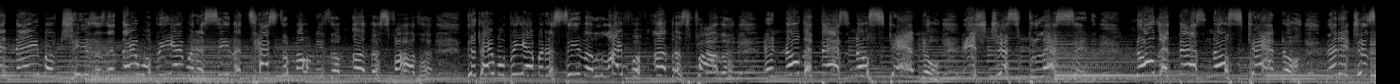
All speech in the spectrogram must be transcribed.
the name of Jesus. That they will be able to see the testimonies of others, Father. That they will be able to see the life of others, Father, and know that there's no scandal. It's just blessing. Know that there's no scandal, that it just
